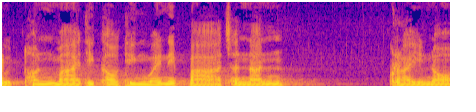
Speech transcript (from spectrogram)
ดุดท่อนไม้ที่เขาทิ้งไว้ในป่าฉะนั้น ใครหนอ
